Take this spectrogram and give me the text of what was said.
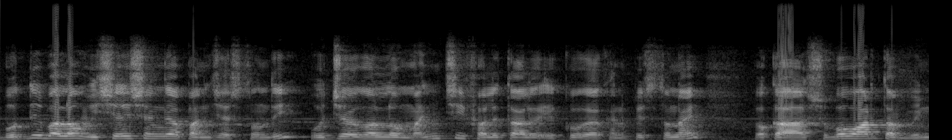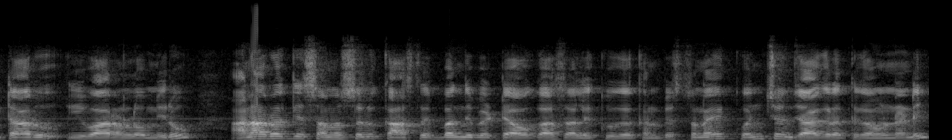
బుద్ధి బలం విశేషంగా పనిచేస్తుంది. ఉద్యోగంలో మంచి ఫలితాలు ఎక్కువగా కనిపిస్తున్నాయి. ఒక శుభవార్త వింటారు ఈ వారంలో మీరు. అనారోగ్య సమస్యలు కాస్త ఇబ్బంది పెట్టే అవకాశాలు ఎక్కువగా కనిపిస్తున్నాయి. కొంచెం జాగ్రత్తగా ఉండండి.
